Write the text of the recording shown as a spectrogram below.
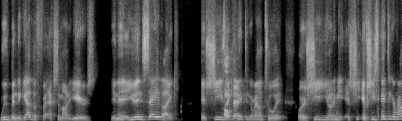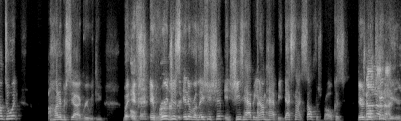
we've been together for X amount of years. And didn't, you didn't say like if she's like hinting around to it, or if she, you know what I mean? If she if she's hinting around to it, 100 percent I agree with you. But okay. if if we're just in a relationship and she's happy and I'm happy, that's not selfish, bro. Because there's no, no, kid no, here.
